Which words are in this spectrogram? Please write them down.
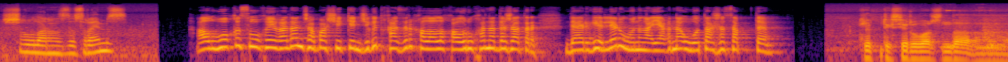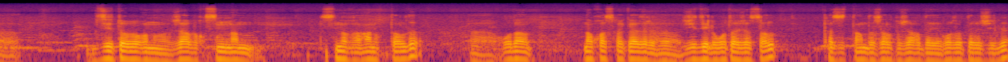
шығуларыңызды сұраймыз. Ал оқыс оқиғадан жапа шеккен жігіт қазір қалалық ауруханада жатыр. Дәрігерлер оның аяғына ота жасапты. Келіп тексеру барысында тізе тобығының жабық сынған сынығы анықталды. Одан науқасқа қазір жедел ота жасалып, қазіргі таңда жалпы жағдайы орта дәрежелі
